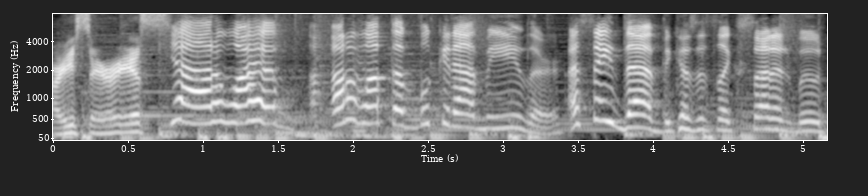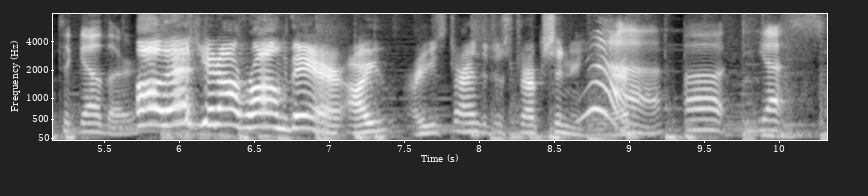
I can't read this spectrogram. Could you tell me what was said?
Are you serious? Yeah, I don't want him. I don't want them looking at me either. I say them because it's like Sun and Moon together. Oh, that you're not wrong there. Are you? Are you starting the destruction yeah. Uh, yes.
